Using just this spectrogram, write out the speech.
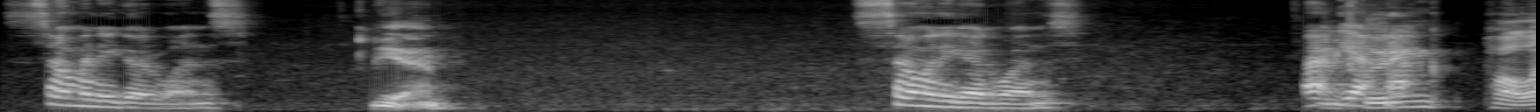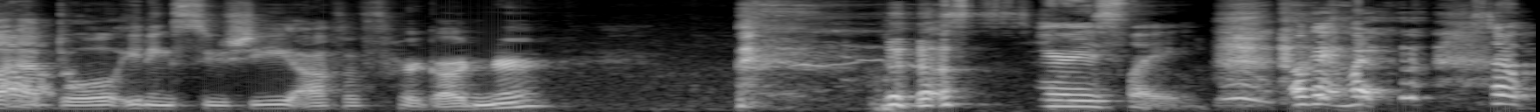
So many good ones. Yeah. So many good ones. Uh, yeah, Including Paula oh. Abdul eating sushi off of her gardener. seriously. Okay, but so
